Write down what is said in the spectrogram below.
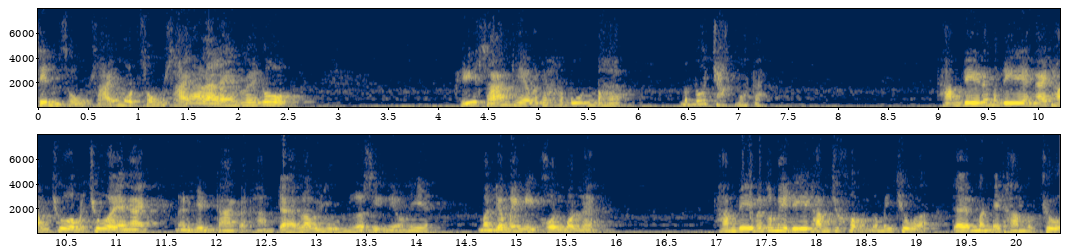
สิ้นสงสัยหมดสงสัยอะไรอะไรเลยโลกผีสางเทวดาบุญบาปมันรู้จักหมดอะทำดีแล้วมันดียังไงทำชั่วมันชั่วยังไง นั่นเห็นการกระทำแต่เราอยู่เหนือสิ่งเหล่านี้ มันจะไม่มีผลหมดเลยทำดีมันก็ไม่ดีทำชั่วมันก็ไม่ชั่ว แต่มันไม่ทำหรอกชั่ว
